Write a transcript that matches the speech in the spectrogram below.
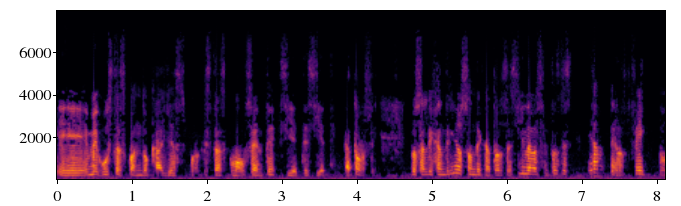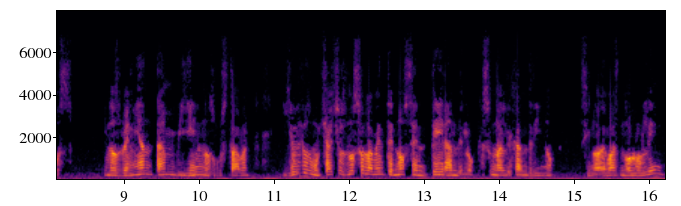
Eh, me gustas cuando callas porque estás como ausente, siete, siete, 14. Los alejandrinos son de 14 sílabas, entonces eran perfectos y nos venían tan bien, nos gustaban. Y hoy los muchachos no solamente no se enteran de lo que es un alejandrino, sino además no lo leen.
